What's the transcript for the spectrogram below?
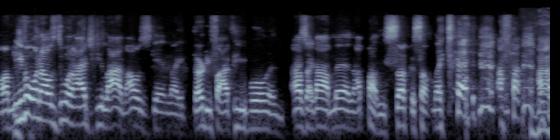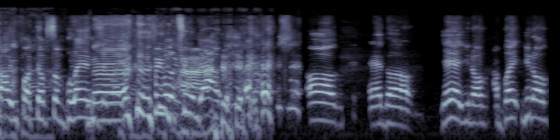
Um, even when I was doing IG live, I was getting like 35 people, and I was like, oh man, I probably suck or something like that. I, pro- I probably fucked up some blends. and, like, people tuned out. um, and uh, yeah, you know, but you know,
